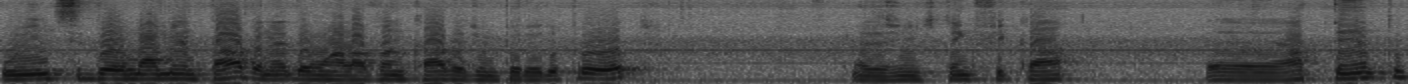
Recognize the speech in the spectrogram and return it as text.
o índice deu uma aumentada, né, deu uma alavancada de um período para o outro, mas a gente tem que ficar é, atento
